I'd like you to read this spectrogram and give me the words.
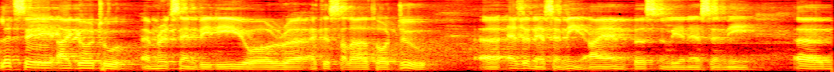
let's say I go to Emirates NBD or uh, Etisalat or du uh, as an SME. I am personally an SME. Uh,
